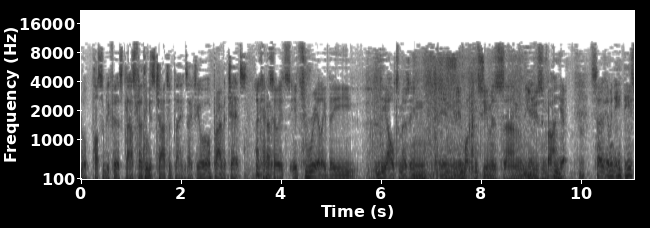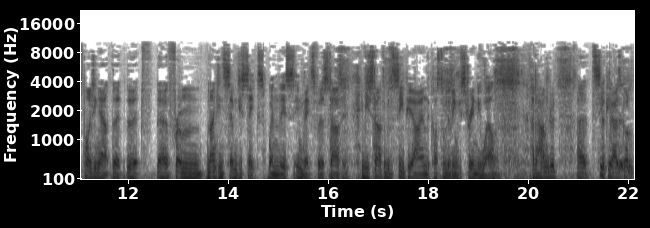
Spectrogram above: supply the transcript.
or possibly first class. But I think it's chartered planes actually, or, or private jets. Okay, so it's it's really the the ultimate in in, in what consumers um, use and buy. Yep. So, I mean, he, he's pointing out that, that uh, from 1976, when this index first started, if you started with the CPI and the cost of living extremely well, at 100, uh, the CPI has gone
